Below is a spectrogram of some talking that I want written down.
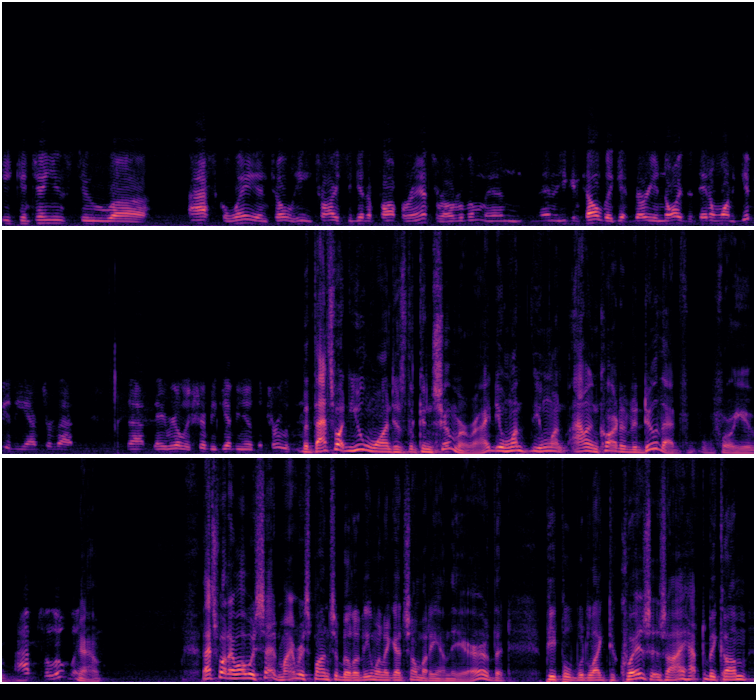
he continues to uh, ask away until he tries to get a proper answer out of them. And, and you can tell they get very annoyed that they don't want to give you the answer that, that they really should be giving you the truth. But that's what you want as the consumer, right? You want you want Alan Carter to do that for you. Absolutely. Yeah. That's what I've always said. My responsibility when I get somebody on the air that people would like to quiz is I have to become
